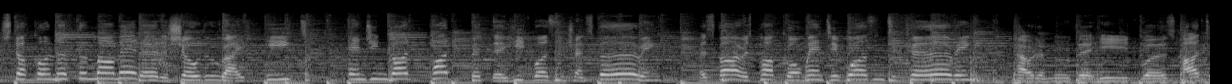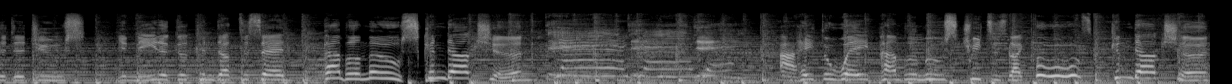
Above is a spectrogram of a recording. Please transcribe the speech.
Stuck on a thermometer to show the right heat. Engine got hot, but the heat wasn't transferring. As far as popcorn went, it wasn't occurring. How to move the heat was hard to deduce. You need a good conductor, said Pamplemousse conduction. I hate the way Pamplemousse treats us like fools. Conduction.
